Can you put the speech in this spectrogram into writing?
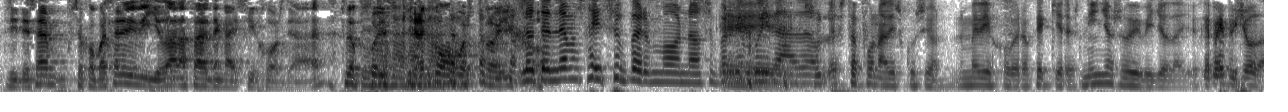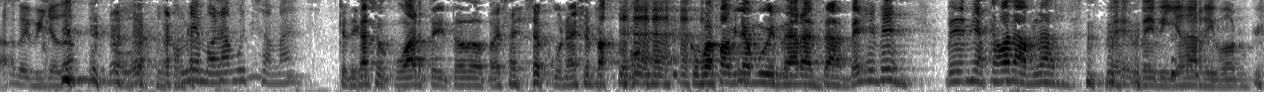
Si te se compráis el Baby Yoda, no falta que tengáis hijos ya, ¿eh? Lo podéis criar como vuestro hijo. Lo tendremos ahí súper mono, súper bien Eh, cuidado. su- Esto fue una discusión. Me dijo, pero ¿qué quieres? ¿Niños o Baby Yoda? Y yo, ¿qué Baby Yoda? ¿Baby Yoda? Por favor. Hombre, mola mucho más. Que tenga su cuarto y todo, podéis ahí la cuna, es como, como una familia muy rara, en plan, ven, ven, ven, me acaba de hablar. Baby Yoda Reborn.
